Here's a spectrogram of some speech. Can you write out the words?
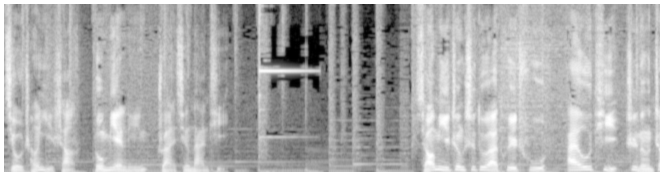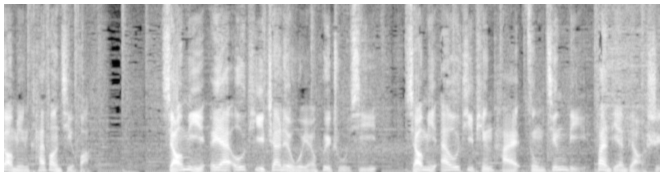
九成以上都面临转型难题。小米正式对外推出 IoT 智能照明开放计划。小米 AIoT 战略委员会主席、小米 IoT 平台总经理范典表示，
